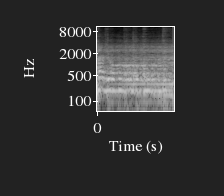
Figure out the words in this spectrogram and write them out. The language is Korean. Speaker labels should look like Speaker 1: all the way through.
Speaker 1: かよ。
